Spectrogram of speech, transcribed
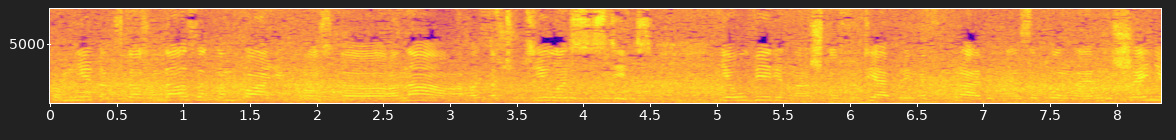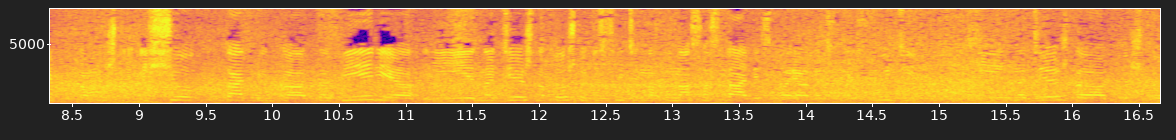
по мне, так скажем, да, за компанию просто, она очутилась здесь. Я уверена, что судья примет правильное законное решение, потому что еще капелька доверия и надежда на то, что действительно у нас остались порядочные судьи, и надежда, что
